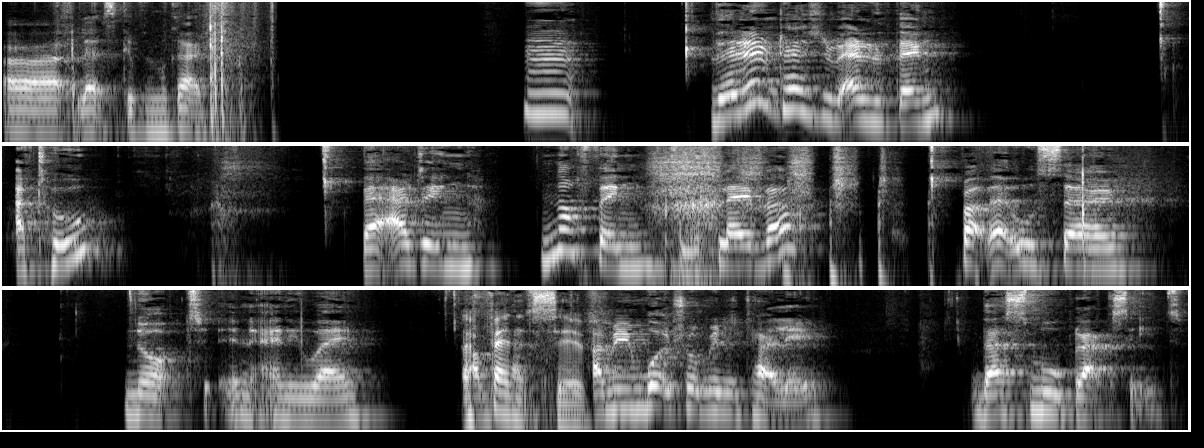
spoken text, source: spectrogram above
Uh, let's give them a go. Hmm, they don't taste of anything at all. They're adding nothing to the flavour, but they're also not in any way Offensive. I mean, what do you want me to tell you? They're small black seeds.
